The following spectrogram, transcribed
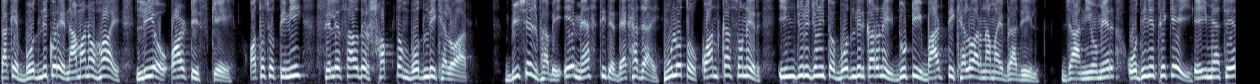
তাকে বদলি করে নামানো হয় লিও অর্টিসকে। অথচ তিনি সেলেসাওদের সপ্তম বদলি খেলোয়াড়। বিশেষভাবে এ ম্যাচটিতে দেখা যায়, মূলত কনকাসনের ইঞ্জুরিজনিত বদলির কারণেই দুটি বাড়তি খেলোয়াড় নামায় ব্রাজিল, যা নিয়মের অধীনে থেকেই এই ম্যাচের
